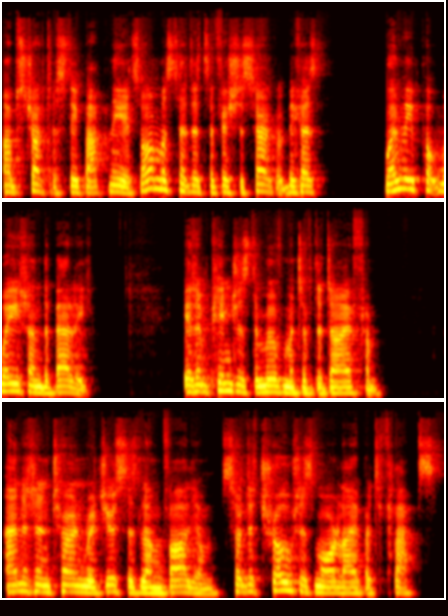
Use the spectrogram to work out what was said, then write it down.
obstructive sleep apnea, it's almost that it's a vicious circle because when we put weight on the belly, it impinges the movement of the diaphragm and it in turn reduces lung volume. So the throat is more liable to collapse.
